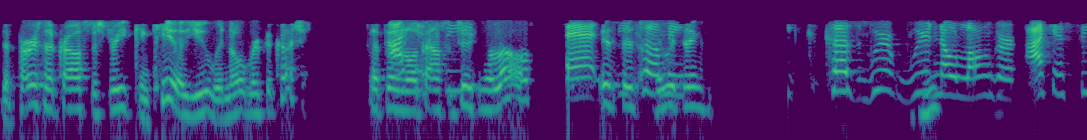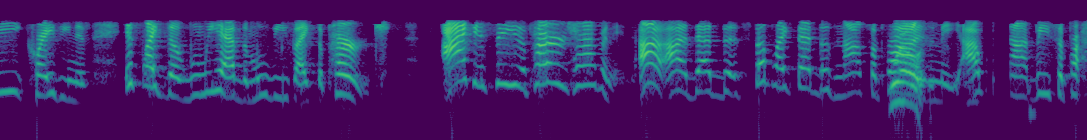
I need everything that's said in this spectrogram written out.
the person across the street can kill you with no repercussion. If there's no constitutional laws, it's just everything. Because we're we're mm-hmm. no longer. I can see craziness. It's like the when we have the movies like The Purge I can see the purge happening. I, I that, that stuff like that does not surprise well, me. I would not be surprised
